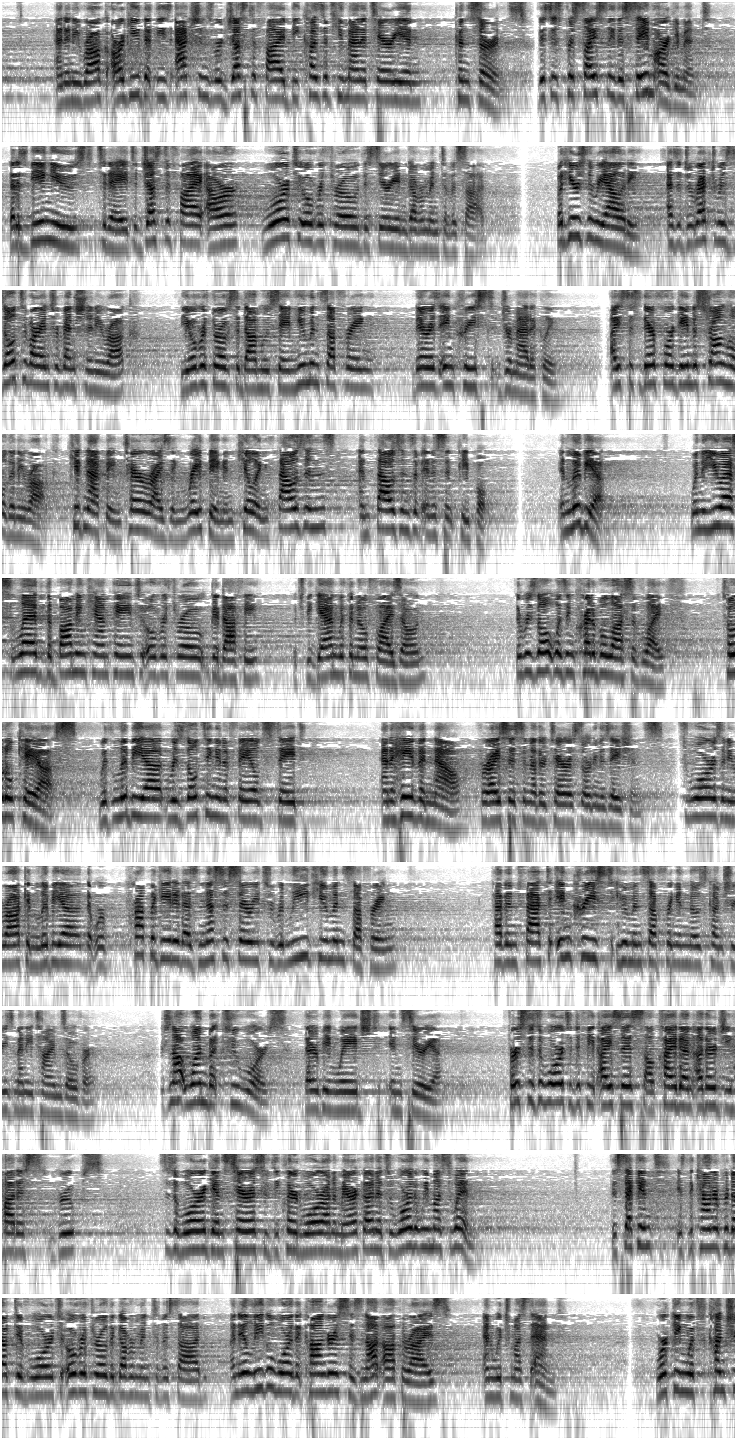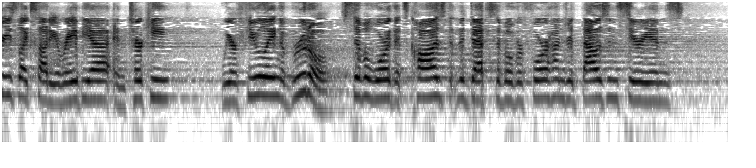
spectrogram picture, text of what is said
and in Iraq argued that these actions were justified because of humanitarian concerns. This is precisely the same argument that is being used today to justify our war to overthrow the Syrian government of Assad. But here's the reality. As a direct result of our intervention in Iraq, the overthrow of Saddam Hussein, human suffering there is increased dramatically. ISIS therefore gained a stronghold in Iraq, kidnapping, terrorizing, raping, and killing thousands and thousands of innocent people. In Libya, when the U.S. led the bombing campaign to overthrow Gaddafi, which began with a no-fly zone, the result was incredible loss of life, total chaos, with Libya resulting in a failed state and a haven now for ISIS and other terrorist organizations. Wars in Iraq and Libya that were propagated as necessary to relieve human suffering have in fact increased human suffering in those countries many times over. There's not one but two wars that are being waged in Syria. First is a war to defeat ISIS, Al Qaeda, and other jihadist groups. This is a war against terrorists who've declared war on America, and it's a war that we must win. The second is the counterproductive war to overthrow the government of Assad, an illegal war that Congress has not authorized and which must end. Working with countries like Saudi Arabia and Turkey, we are fueling a brutal civil war that's caused the deaths of over 400,000 Syrians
